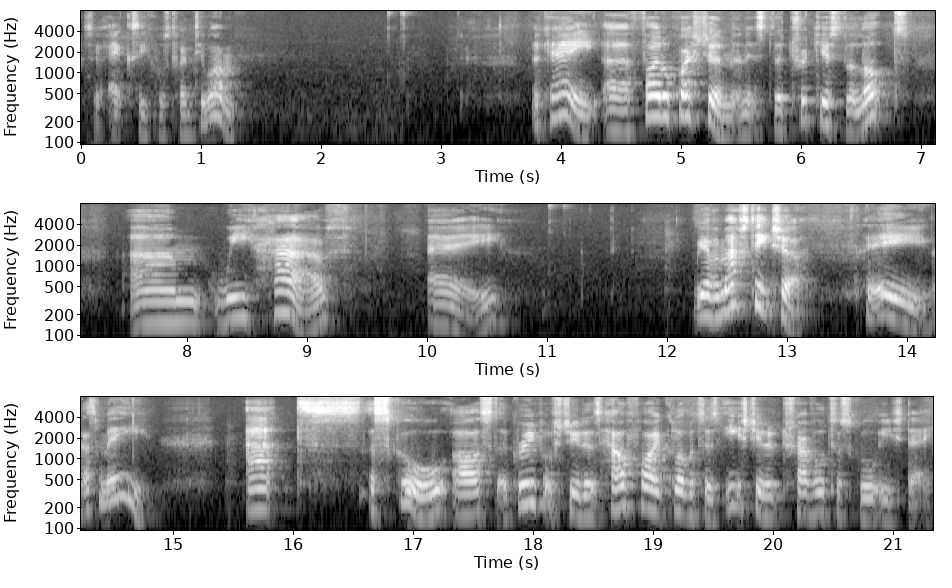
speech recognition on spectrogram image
So x equals 21. Okay, uh, final question, and it's the trickiest of the lot. Um, we have a we have a maths teacher Hey, that's me. At a school, asked a group of students how far kilometres each student travelled to school each day.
